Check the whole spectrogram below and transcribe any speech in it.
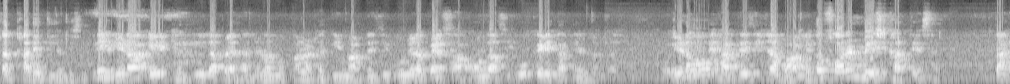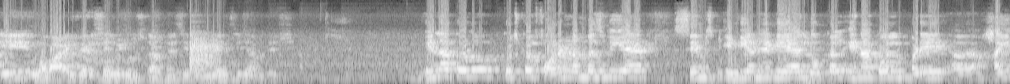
ਤਨਖਾਹ ਦਿੱਤੀ ਜਾਂਦੀ ਸੀ। ਨਹੀਂ ਜਿਹੜਾ ਇਹ ਠੱਗੀ ਦਾ ਪੈਸਾ ਜਿਹੜਾ ਲੋਕਾਂ ਨਾਲ ਠੱਗੀ ਮਾਰਦੇ ਸੀ ਉਹ ਜਿਹੜਾ ਪੈਸਾ ਆਉਂਦਾ ਸੀ ਉਹ ਕਿਹੜੇ ਖਾਤੇ 'ਚ ਜਾਂਦਾ ਸੀ? ਉਹ ਜਿਹੜਾ ਉਹ- ਖਾਤੇ ਸੀ ਜਾਂ ਬਾਹਰਲੇ ਉਹ ਫੋਰਨ ਬੇਸਡ ਖਾਤੇ ਸਰ। ਤਾਂ ਇਹ ਮੋਬਾਈਲ ਜਿਹੜੇ ਸਿਮ ਯੂਜ਼ ਕਰਦੇ ਸੀ ਇੰਡੀਅਨ ਸੀ ਜਾਂ ਵਿਦੇਸ਼ੀ? ਇਹਨਾਂ ਕੋਲੋਂ ਕੁਝ ਕੋਲ ਫੋਰਨ ਨੰਬਰਸ ਵੀ ਹੈ ਸਿਮਸ ਇੰਡੀਅਨ ਹੈਗੇ ਆ ਲੋਕਲ ਇਹਨਾਂ ਕੋਲ ਬੜੇ ਹਾਈ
